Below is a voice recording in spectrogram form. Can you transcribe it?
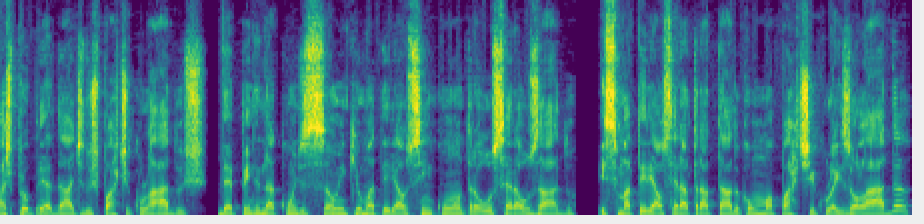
As propriedades dos particulados dependem da condição em que o material se encontra ou será usado. Esse material será tratado como uma partícula isolada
